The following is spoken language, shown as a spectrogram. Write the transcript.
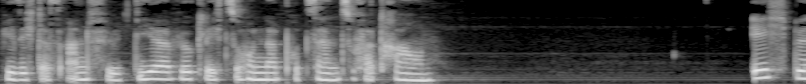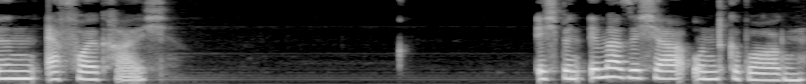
wie sich das anfühlt, dir wirklich zu 100 Prozent zu vertrauen. Ich bin erfolgreich. Ich bin immer sicher und geborgen.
